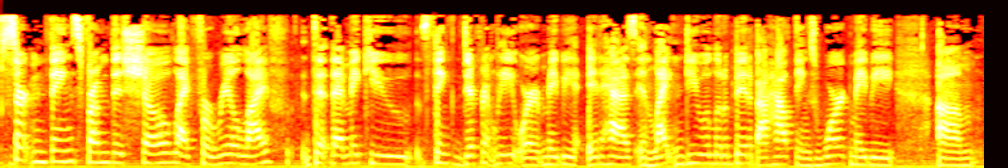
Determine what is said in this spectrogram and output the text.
certain things from this show, like for real life, that, that make you think differently, or maybe it has enlightened you a little bit about how things work? Maybe um,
